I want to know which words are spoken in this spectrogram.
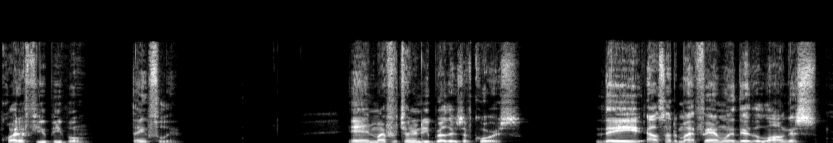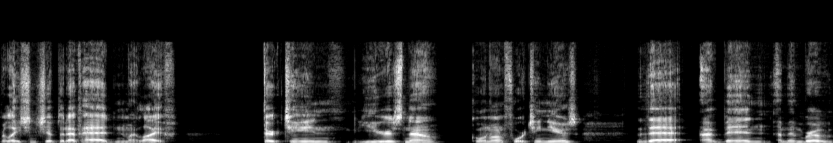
quite a few people, thankfully and my fraternity brothers, of course. They, outside of my family, they're the longest relationship that I've had in my life. 13 years now, going on 14 years, that I've been a member of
